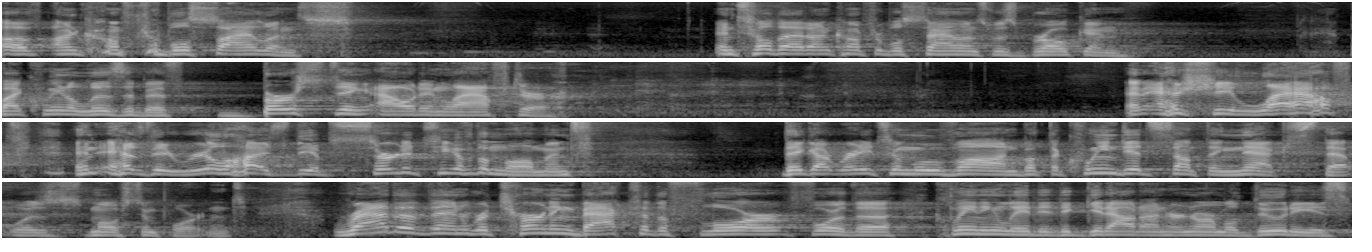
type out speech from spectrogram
of uncomfortable silence until that uncomfortable silence was broken by Queen Elizabeth bursting out in laughter. and as she laughed, and as they realized the absurdity of the moment, they got ready to move on, but the queen did something next that was most important. Rather than returning back to the floor for the cleaning lady to get out on her normal duties,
